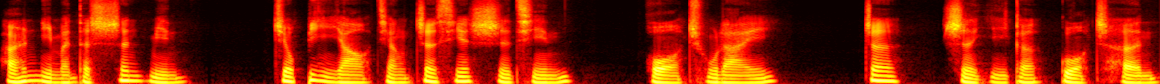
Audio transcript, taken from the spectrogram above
而你们的生命就必要将这些事情活出来，这是一个过程。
